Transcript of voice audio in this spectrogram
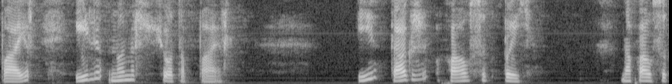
Pair или номер счета Pair. И также Faucet Pay. На Faucet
